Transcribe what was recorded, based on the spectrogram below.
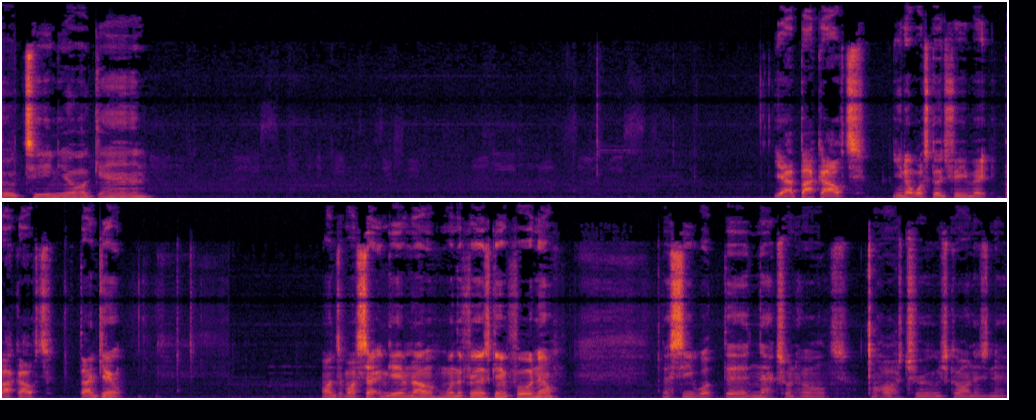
Coutinho again. Yeah, back out. You know what's good for you, mate. Back out. Thank you. On to my second game now. Won the first game 4 now. Let's see what the next one holds. Oh, true. He's gone, isn't he?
